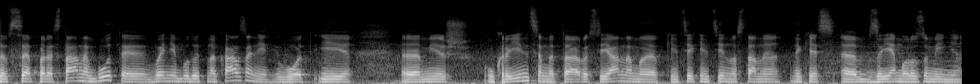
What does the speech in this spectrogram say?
це все перестане бути. Винні будуть наказані. От, і е, між українцями та росіянами в кінці кінців настане якесь е, взаєморозуміння.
